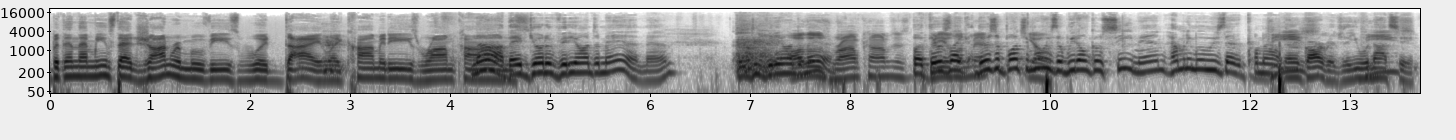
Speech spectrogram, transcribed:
but then that means that genre movies would die, like comedies, rom coms. no, they'd go to video on demand, man. They do video on All those demand. rom coms and but there's like there's a bunch of Yo, movies that we don't go see, man. How many movies that come out that are These- garbage that you would not these- see?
